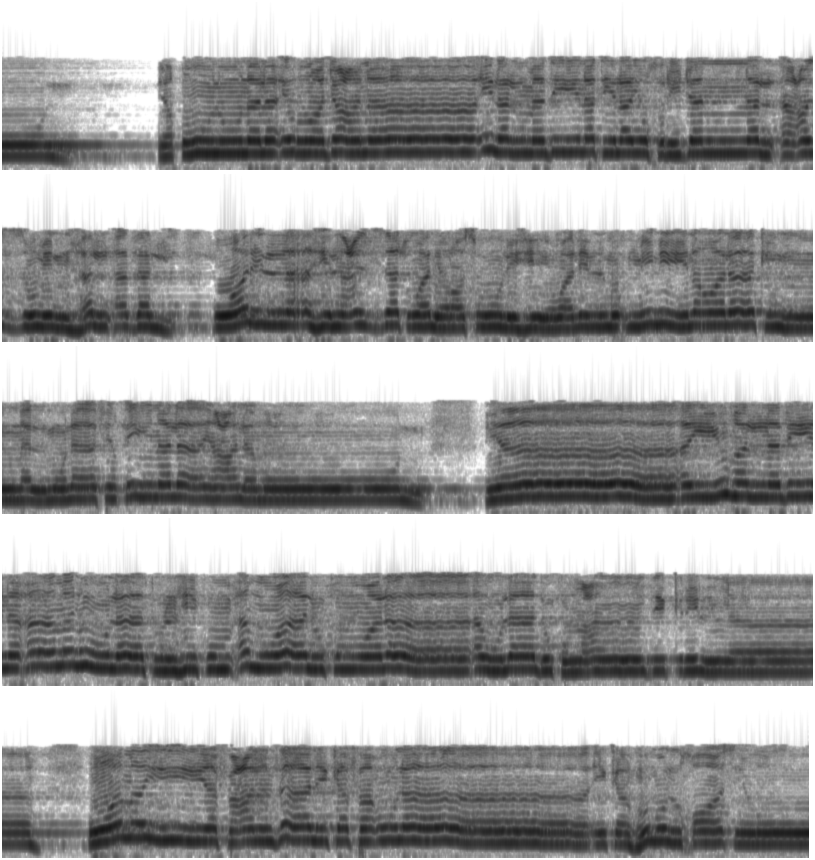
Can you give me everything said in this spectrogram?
يقولون لئن رجعنا إلى المدينة ليخرجن الأعز منها الأذل ولله العزة ولرسوله وللمؤمنين ولكن المنافقين لا يعلمون. يا أيها الذين آمنوا لا تلهكم أموالكم ولا أولادكم عن ذكر الله ومن يفعل ذلك فأولئك هم الخاسرون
